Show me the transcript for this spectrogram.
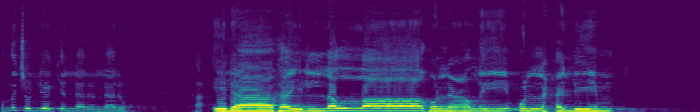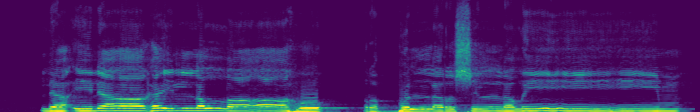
ഒന്ന് ചൊല്ലി നോക്കി എല്ലാവരും എല്ലാവരും ഇലാഹ ഇല്ലല്ലാഹുൽ അലീമുൽ ഹലീം. ലാ ഇലാഹ ഇല്ലല്ലാഹു റബ്ബുൽ അർശിൽ അലീം.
